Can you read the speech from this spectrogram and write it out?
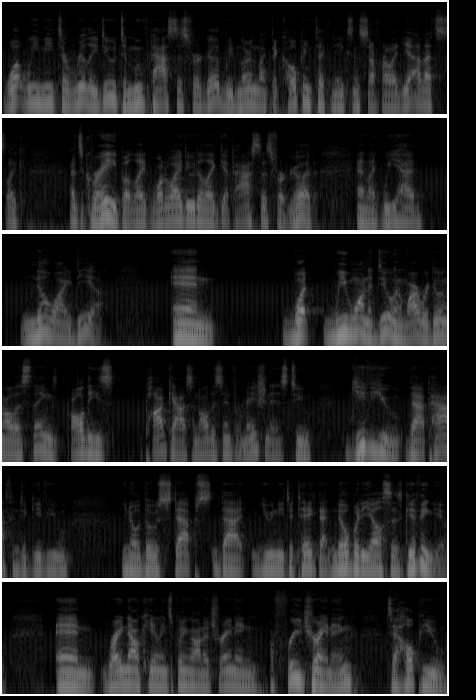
what we need to really do to move past this for good. We learn like the coping techniques and stuff. We're like, yeah, that's like that's great, but like what do I do to like get past this for good? And like we had no idea. And what we want to do and why we're doing all these things, all these podcasts and all this information is to give you that path and to give you, you know, those steps that you need to take that nobody else is giving you. And right now, Kayleen's putting on a training, a free training to help you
